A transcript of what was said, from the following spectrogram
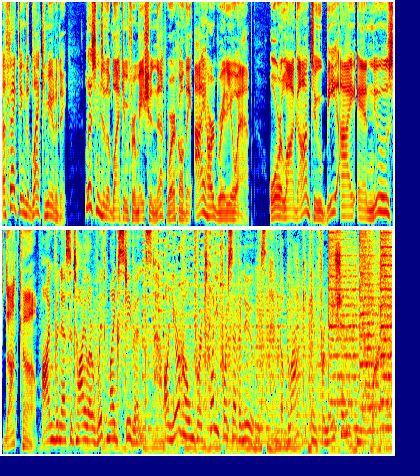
affecting the black community, listen to the Black Information Network on the iHeartRadio app or log on to BINnews.com. I'm Vanessa Tyler with Mike Stevens on your home for 24 7 News, the Black Information Network.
